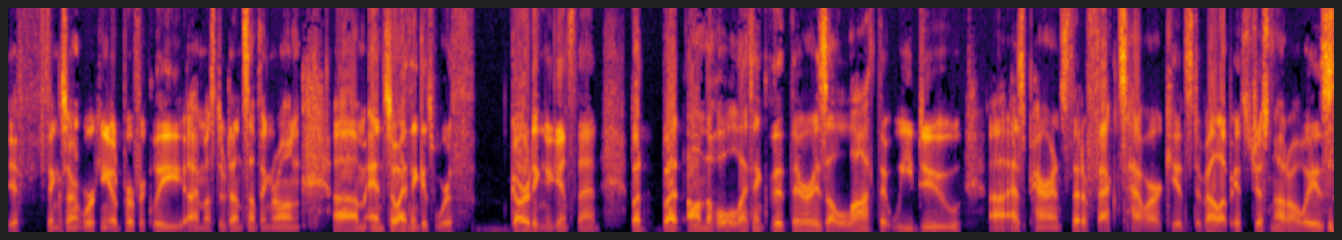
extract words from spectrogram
if things aren't working out perfectly, I must have done something wrong. Um, and so I think it's worth guarding against that. But but on the whole, I think that there is a lot that we do uh, as parents that affects how our kids develop. It's just not always.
